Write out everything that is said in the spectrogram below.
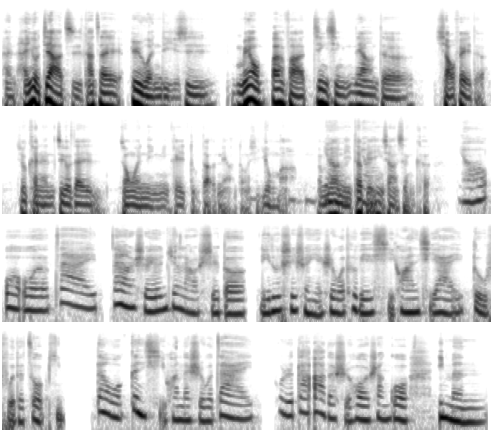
很很有价值，它在日文里是没有办法进行那样的消费的，就可能只有在中文里你可以读到那样的东西，有吗？有没有你特别印象深刻？有我我在当然沈云俊老师的《离杜诗选》也是我特别喜欢喜爱杜甫的作品，但我更喜欢的是我在或者大二的时候上过一门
